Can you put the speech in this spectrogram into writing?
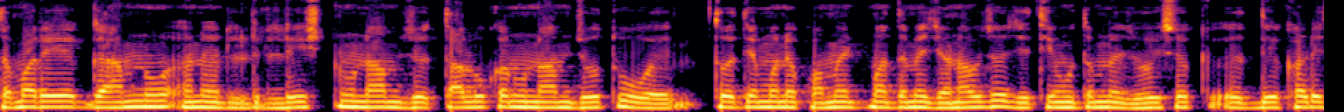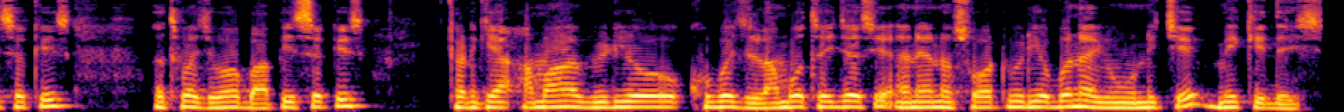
તમારે ગામનું અને લિસ્ટનું નામ જો, તાલુકાનું નામ જોતું હોય, તો તે મને કોમેન્ટમાં તમે જણાવજો, જેથી હું તમને જોઈ શક, દેખાડી શકીશ અથવા જવાબ આપી શકીશ. કારણ કે આમાં વીડિયો ખૂબ જ લાંબો થઈ જશે અને એનો શોર્ટ વીડિયો બનાવી હું નીચે મૂકી દઈશ.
